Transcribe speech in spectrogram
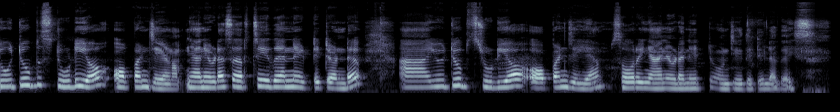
യൂട്യൂബ് സ്റ്റുഡിയോ ഓപ്പൺ ചെയ്യണം. ഞാനിവിടെ സെർച്ച് ചെയ്ത് തന്നെ ഇട്ടിട്ടുണ്ട്. യൂട്യൂബ് സ്റ്റുഡിയോ ഓപ്പൺ ചെയ്യാം. സോറി ഞാനിവിടെ നെറ്റ് ഓൺ ചെയ്തിട്ടില്ല ഗൈസ്.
